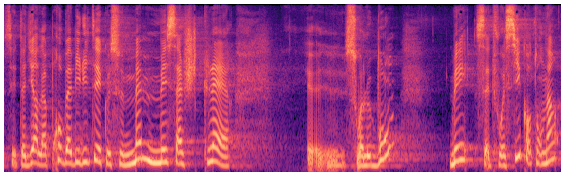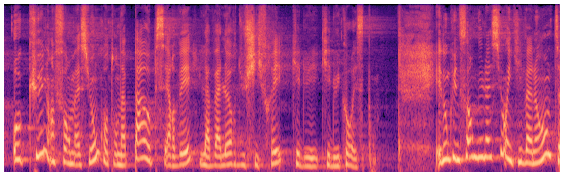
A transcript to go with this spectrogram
c'est-à-dire la probabilité que ce même message clair euh, soit le bon, mais cette fois-ci quand on n'a aucune information, quand on n'a pas observé la valeur du chiffré qui lui, qui lui correspond. Et donc une formulation équivalente,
